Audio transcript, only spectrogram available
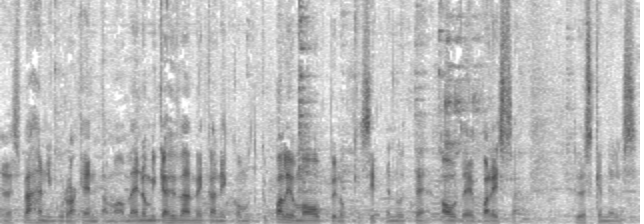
edes vähän niin kuin rakentamaan. Mä en ole mikään hyvä mekanikko, mutta kyllä paljon mä oon oppinutkin sitten noiden autojen parissa työskennellessä.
